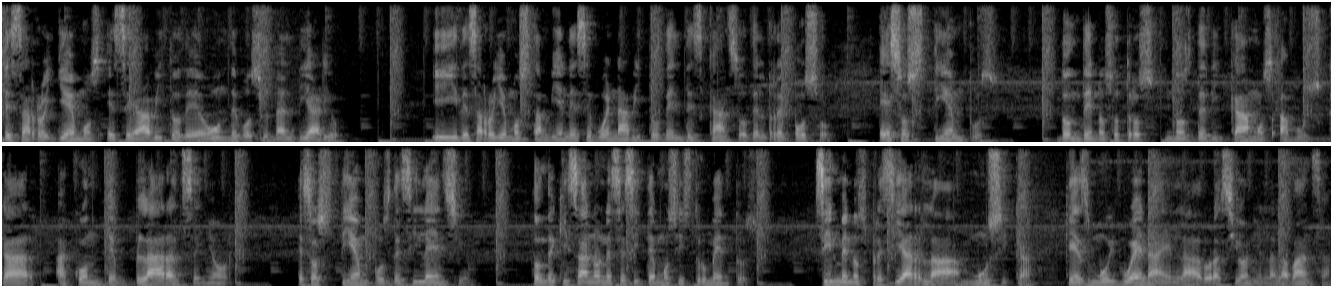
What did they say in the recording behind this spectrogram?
Desarrollemos ese hábito de un devocional diario y desarrollemos también ese buen hábito del descanso, del reposo, esos tiempos donde nosotros nos dedicamos a buscar, a contemplar al Señor, esos tiempos de silencio, donde quizá no necesitemos instrumentos, sin menospreciar la música, que es muy buena en la adoración y en la alabanza,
